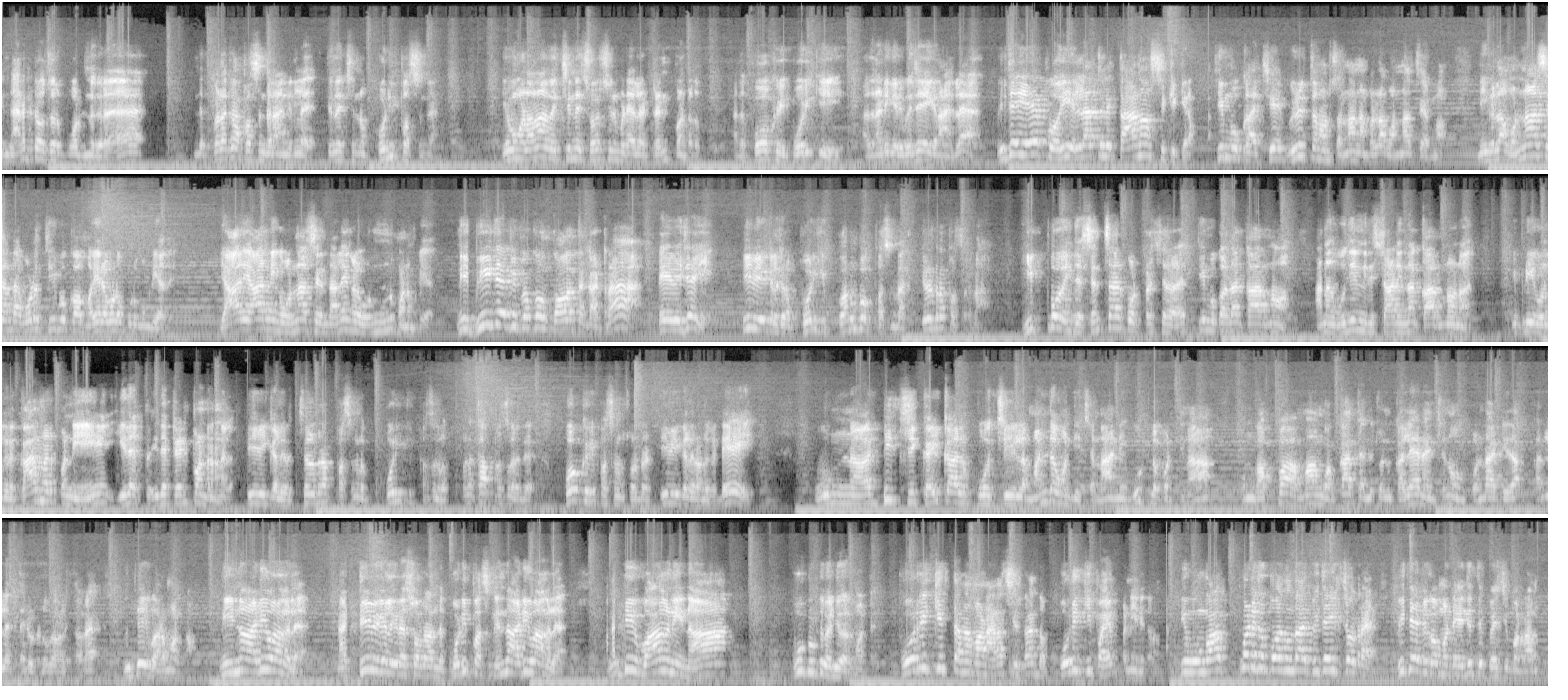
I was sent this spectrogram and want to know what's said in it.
இந்த அரட்டோசர் போட்டுனுக்கிற இந்த பிளகா பசங்கிறாங்கல்ல சின்ன சின்ன பொடி பசங்க இவங்களெல்லாம் வச்சுன்னு சோசியல் மீடியால ட்ரெண்ட் பண்றது. அந்த போக்கரி பொறுக்கி அது நடிகர் விஜய்கிறான்ல விஜயே போய் எல்லாத்துலயும் தானா சிக்கிக்கிறான். திமுக ஆட்சியை வீழ்த்தணும்னு சொன்னா நம்ம எல்லாம் ஒன்னா சேரணும். நீங்க எல்லாம் ஒன்னா சேர்ந்தா கூட திமுக மயிரை கூட கொடுக்க முடியாது. யார் யார் நீங்க ஒன்னா சேர்ந்தாலும் எங்களை ஒண்ணும் பண்ண முடியாது. நீ பிஜேபி பக்கம் கோவத்தை காட்டுறா? டே விஜய் டிவி இருக்கிற பொறுக்கி பொறும்ப பசங்களா கிள்ற பசங்களா? இப்போ இந்த சென்சார் போர்ட் பிரச்சனை திமுக தான் காரணம். ஆனா உதயநிதி ஸ்டாலின் தான் காரணம்னு. இப்படி உனக்கு கார்னர் பண்ணி இதை இதை ட்ரெண்ட் பண்றானுங்க. டிவி கலர் சில்ற பசங்களுக்கு பொறிக்கு பசங்களுக்கு பழக்கா பசங்களுக்கு போக்குரி பசங்க சொல்ற டிவி கலர் அவனுக்கு டேய் உன்னை அடிச்சு கை கால் போச்சு இல்ல மண்டை வந்துச்சுன்னா நீ வீட்டுல படுத்தினா உங்க அப்பா அம்மா உங்க அக்கா தங்கச்சி உனக்கு கல்யாணம் ஆயிடுச்சுன்னு உன் பொண்டாட்டி தான் கல்ல தறி விடுவாங்களே தவிர விஜய் வரமாட்டான். நீ இன்னும் அடி வாங்கல. நான் டிவி கலைகிற சொல்ற அந்த பொடி பசங்க இன்னும் அடி வாங்கல. அடி வாங்கினீன்னா வீட்டு விட்டு வெளியே வர மாட்டேன் பொறுக்கித்தனமான அரசியல் தான் இந்த பொறுக்கி பயம் பண்ணிருக்கான் நீ உங்க அப்பனுக்கு பிறந்தா விஜய் சொல்றேன். பிஜேபி கவர்மெண்ட் எதிர்த்து பேசி பண்றான்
